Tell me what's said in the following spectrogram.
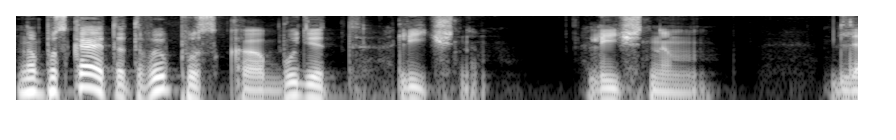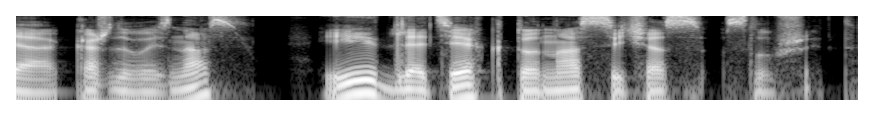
Но пускай этот выпуск будет личным. Личным для каждого из нас и для тех, кто нас сейчас слушает.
